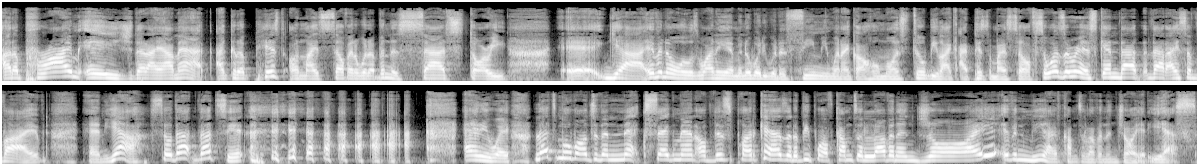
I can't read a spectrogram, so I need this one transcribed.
at a prime age that I am at. I could have pissed on myself, and it would have been a sad story. Uh, yeah, even though it was 1 a.m. and nobody would have seen me when I got home, I would still be like, I pissed on myself. So it was a risk, and that that I survived. And yeah, so that that's it. anyway, let's move on to the next segment of this podcast that the people have come to love and enjoy. Even me, I've come to love and enjoy it. Yes.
